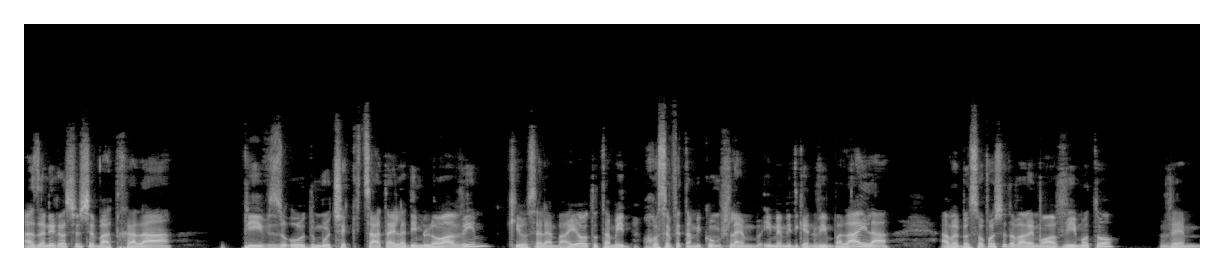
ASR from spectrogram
אז אני חושב שבהתחלה פיבס הוא דמות שקצת הילדים לא אוהבים כי הוא עושה להם בעיות הוא תמיד חושף את המיקום שלהם אם הם מתגנבים בלילה אבל בסופו של דבר הם אוהבים אותו והם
